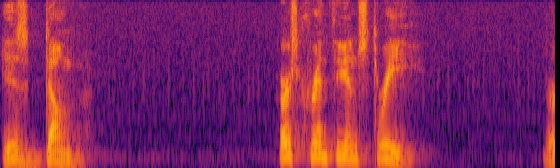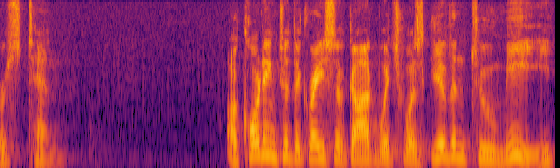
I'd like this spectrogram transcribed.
is dung. 1 Corinthians 3, verse 10. According to the grace of God which was given to me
